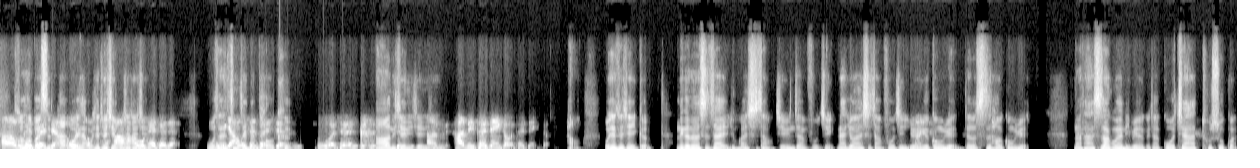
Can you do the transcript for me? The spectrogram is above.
好，我可以推荐。好，我跟你讲，我先推荐，我先推荐，我可以推荐。我才是真正的饕客。我先。好，你先，你先，你 先。好，你推荐一个，我推荐一个。好，我先推荐一个。那个呢是在永安市场捷运站附近。那永安市场附近有一个公园，叫做四号公园。那它四号公园里面有个叫国家图书馆。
